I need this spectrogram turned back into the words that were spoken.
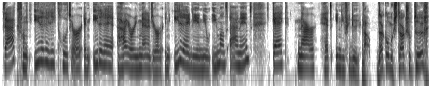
taak van iedere recruiter en iedere hiring manager en iedereen die een nieuw iemand aanneemt. Kijk naar het individu. Nou, daar kom ik straks op terug.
